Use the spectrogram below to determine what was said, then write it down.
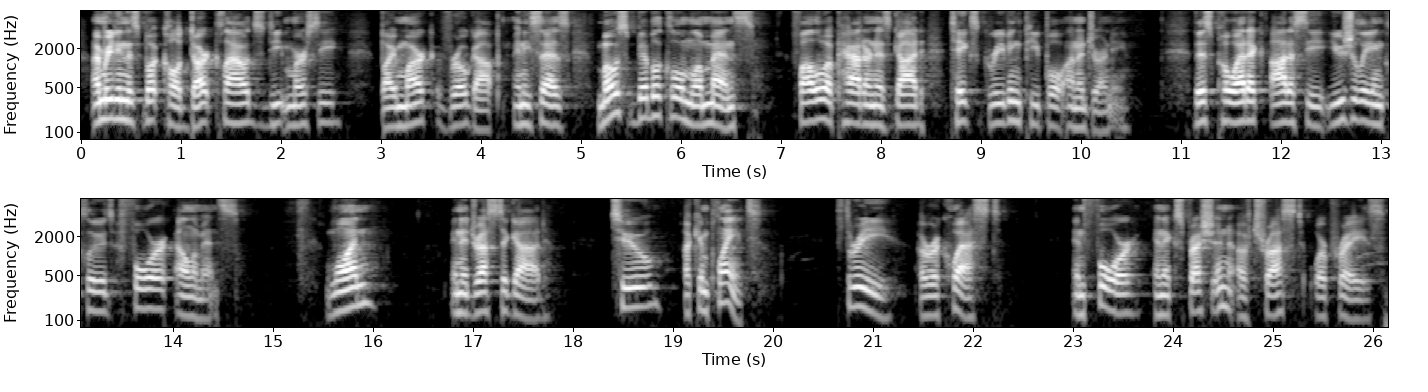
I'm reading this book called Dark Clouds, Deep Mercy by Mark Vroegop, and he says most biblical laments follow a pattern as God takes grieving people on a journey. This poetic odyssey usually includes four elements one, an address to God, two, a complaint, three, a request, and four, an expression of trust or praise.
